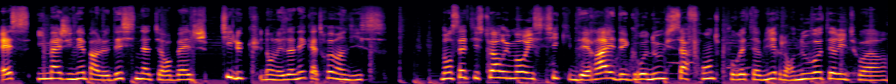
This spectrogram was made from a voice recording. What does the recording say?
S, imaginée par le dessinateur belge Petit Luc dans les années 90. Dans cette histoire humoristique, des rats et des grenouilles s'affrontent pour établir leur nouveau territoire.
